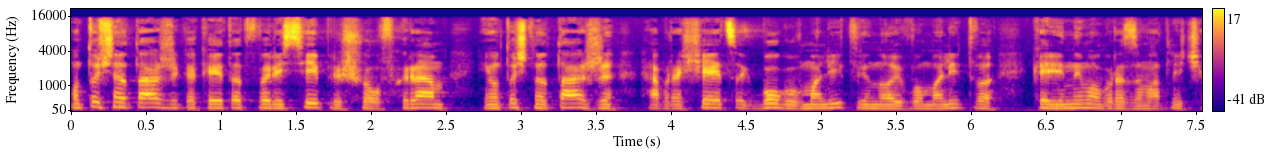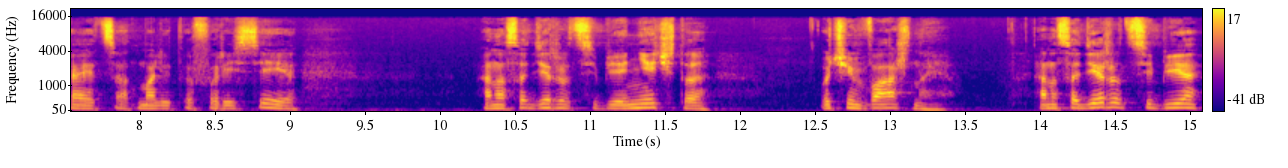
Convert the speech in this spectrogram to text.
Он точно так же, как и этот фарисей, пришел в храм, и он точно так же обращается к Богу в молитве, но его молитва коренным образом отличается от молитвы фарисея. Она содержит в себе нечто очень важное. Она содержит в себе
